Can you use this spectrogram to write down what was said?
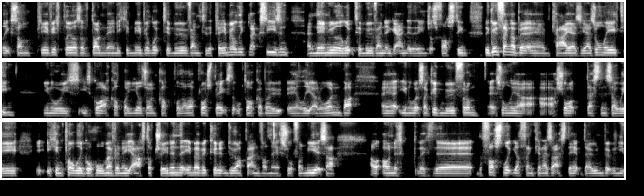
like some previous players have done, then he can maybe look to move into the Premier League next season and then really look to move in to get into the Rangers first team. The good thing about um, Kai is he is only 18. You know, he's he's got a couple of years on, a couple of other prospects that we'll talk about uh, later on. But uh, you know, it's a good move for him. It's only a, a short distance away. He, he, can probably go home every night after training that he maybe couldn't do up at Inverness. So for me, it's a on the, the the first look, you're thinking is it a step down? But when you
